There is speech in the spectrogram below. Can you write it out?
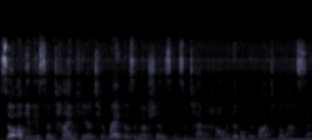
So I'll give you some time here to write those emotions and some time at home, and then we'll move on to the last step.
